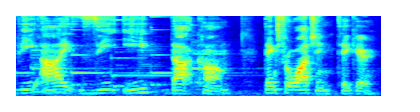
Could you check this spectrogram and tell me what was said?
V I Z E.com. Thanks for watching. Take care.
